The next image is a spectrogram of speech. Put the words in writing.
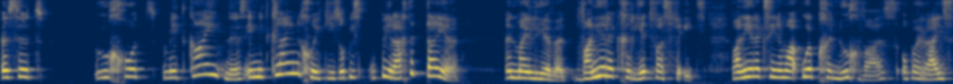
is dit hoe God met kindness en met klein goedjies op die op die regte tye in my lewe wanneer ek gereed was vir iets wanneer ek sê net maar oop genoeg was op 'n reis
